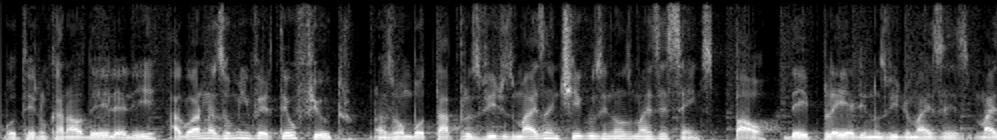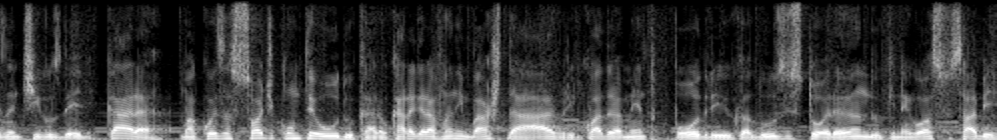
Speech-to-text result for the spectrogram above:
Botei no canal dele ali. Agora nós vamos inverter o filtro. Nós vamos botar pros vídeos mais antigos e não os mais recentes. Pau. Dei play ali nos vídeos mais, mais antigos dele. Cara, uma coisa só de conteúdo, cara. O cara gravando embaixo da árvore, enquadramento podre, a luz estourando, que negócio, sabe?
